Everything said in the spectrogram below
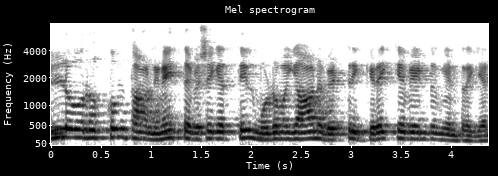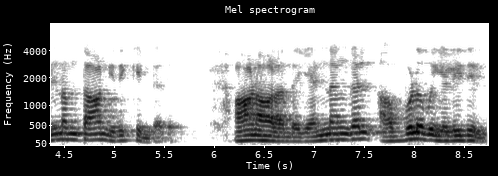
எல்லோருக்கும் தான் நினைத்த விஷயத்தில் முழுமையான வெற்றி கிடைக்க வேண்டும் என்ற எண்ணம் தான் இருக்கின்றது. ஆனால் அந்த எண்ணங்கள் அவ்வளவு எளிதில்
